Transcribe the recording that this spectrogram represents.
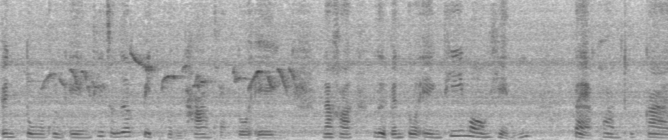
เป็นตัวคุณเองที่จะเลือกปิดหนทางของตัวเองนะคะ หรือเป็นตัวเองที่มองเห็นแต่ความทุกข์กาย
